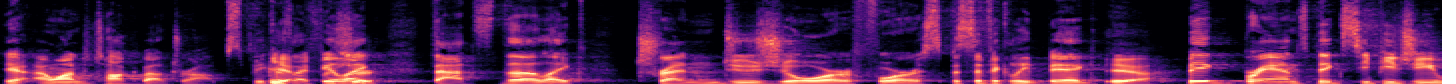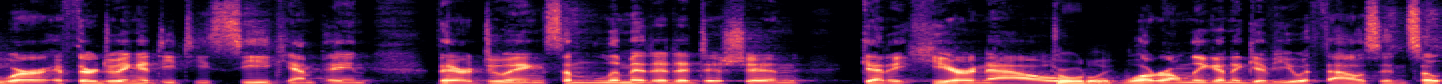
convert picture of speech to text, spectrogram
Yeah, I wanted to talk about drops because Yeah, I feel like sure. that's the like trend du jour for specifically big Yeah. big brands, big CPG where if they're doing a DTC campaign, they're doing some limited edition, get it here now. Totally. We're only going to give you a thousand. So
